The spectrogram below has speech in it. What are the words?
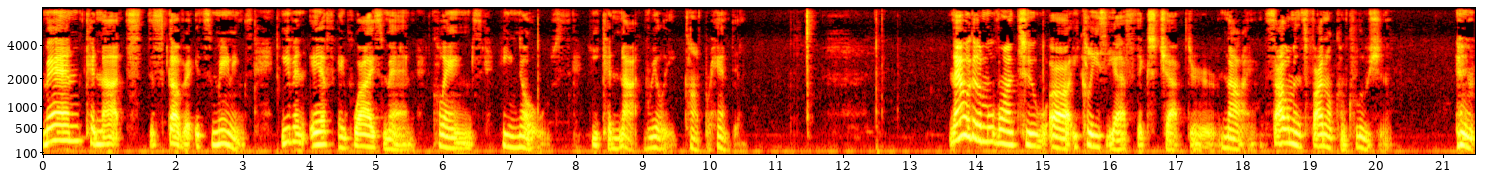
Man cannot discover its meanings, even if a wise man claims he knows. He cannot really comprehend it. Now we're going to move on to uh, Ecclesiastics chapter 9, Solomon's final conclusion.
